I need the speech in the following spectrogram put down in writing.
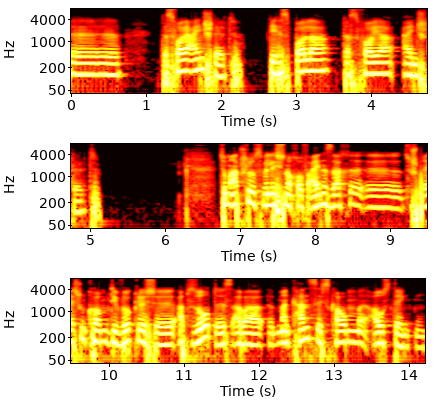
äh, das Feuer einstellt. Die Hisbollah das Feuer einstellt. Zum Abschluss will ich noch auf eine Sache äh, zu sprechen kommen, die wirklich äh, absurd ist, aber man kann es sich kaum äh, ausdenken.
